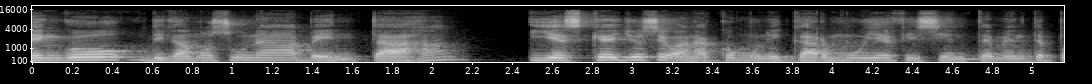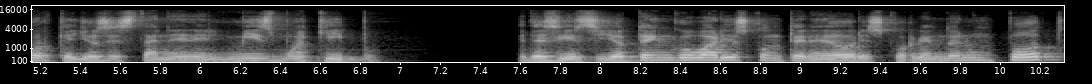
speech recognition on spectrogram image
tengo, digamos, una ventaja y es que ellos se van a comunicar muy eficientemente porque ellos están en el mismo equipo. Es decir, si yo tengo varios contenedores corriendo en un pod,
